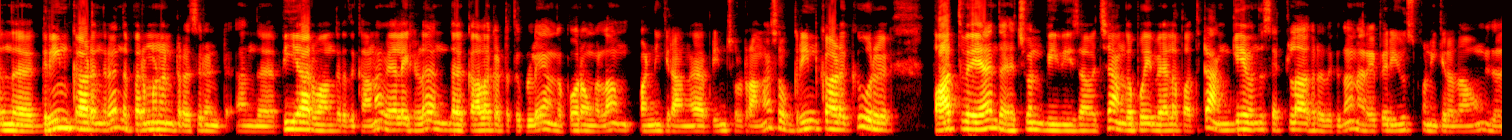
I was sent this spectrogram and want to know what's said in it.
இந்த க்ரீன் கார்டுங்கிற அந்த பெர்மனன்ட் ரெசிடென்ட் அந்த பிஆர் வாங்குறதுக்கான வேலைகளை அந்த காலகட்டத்துக்குள்ளே அங்கே போகிறவங்கலாம் பண்ணிக்கிறாங்க அப்படின்னு சொல்கிறாங்க ஸோ க்ரீன் கார்டுக்கு ஒரு பாத்வேயா இந்த ஹெச் ஒன் பி விசா வச்சு அங்கே போய் வேலை பார்த்துட்டு அங்கேயே வந்து செட்டில் ஆகுறதுக்கு தான் நிறைய பேர் யூஸ் பண்ணிக்கிறதாகவும் இதை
